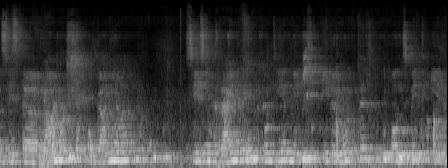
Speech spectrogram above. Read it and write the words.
Das ist der Ramosh Oganian. Sie ist Ukrainerin und hier mit ihrer Mutter und mit ihrer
